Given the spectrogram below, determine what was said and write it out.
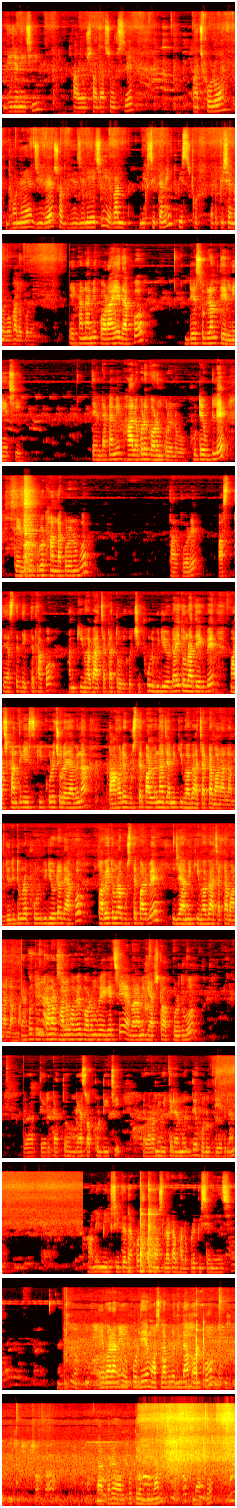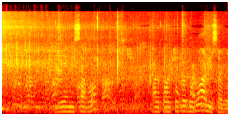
ভেজে নিয়েছি। কালো, সাদা সর্ষে, পাঁচফোড়ন, ধনে, জিরে সব ভেজে নিয়েছি। এবার মিক্সিতে আমি পিস এটা পিষে নেব ভালো করে। এখানে আমি কড়াইয়ে দেখো দেড়শো গ্রাম তেল নিয়েছি। তেলটাকে আমি ভালো করে গরম করে নেব। ফুটে উঠলে তেলটাকে পুরো ঠান্ডা করে নেব। তারপরে আস্তে আস্তে দেখতে থাকো আমি কীভাবে আচারটা তৈরি করছি। ফুল ভিডিওটাই তোমরা দেখবে, মাঝখান থেকে স্কিপ করে চলে যাবে না। তাহলে বুঝতে পারবে না যে আমি কীভাবে আচারটা বানালাম। যদি তোমরা ফুল ভিডিওটা দেখো, তবেই তোমরা বুঝতে পারবে যে আমি কীভাবে আচারটা বানালাম। দেখো, তেলটা আমার ভালোভাবে গরম হয়ে গেছে, এবার আমি গ্যাসটা অফ করে দেবো। এবার তেলটা তো গ্যাস অফ করে দিয়েছি, এবার আমি ওই তেলের মধ্যে হলুদ দিয়ে দিলাম। আমি মিক্সিতে দেখো সব মশলাটা ভালো করে পিষে নিয়েছি। এবার আমি উপর দিয়ে মশলাগুলো দিলাম অল্প। তারপরে অল্প তেল দিলাম। দেখো। দিয়ে মিশাবো। অল্প অল্প করে দেবো আর মিশাবো।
